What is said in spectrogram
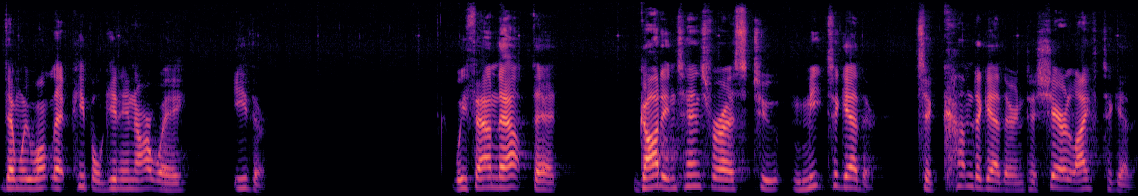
then we won't let people get in our way either. We found out that God intends for us to meet together, to come together, and to share life together.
